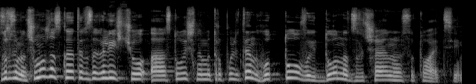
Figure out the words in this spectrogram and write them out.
Зрозуміло, чи можна сказати взагалі, що е, столичний метрополітен готовий до надзвичайної ситуації?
